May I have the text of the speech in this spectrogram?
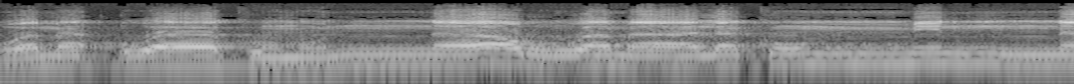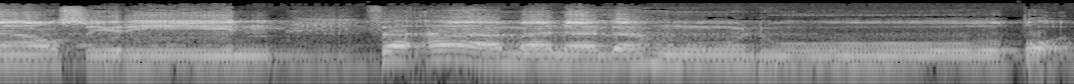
ومأواكم النار وما لكم من ناصرين فآمن له لوط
